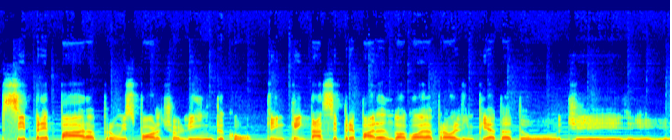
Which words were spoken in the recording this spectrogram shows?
se prepara para um esporte olímpico, quem, quem tá se preparando agora para a Olimpíada do, de, de,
